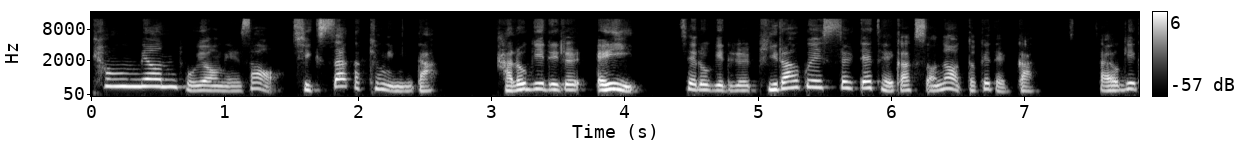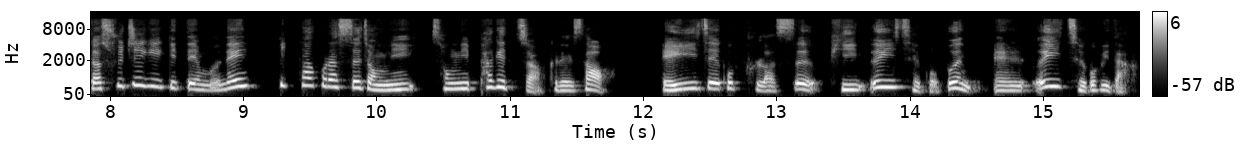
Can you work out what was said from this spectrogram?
평면 도형에서 직사각형입니다. 가로 길이를 A, 세로 길이를 B라고 했을 때 대각선은 어떻게 될까? 자, 여기가 수직이기 때문에 피타고라스 정리 성립하겠죠. 그래서 A제곱 플러스 B의 제곱은 L의 제곱이다.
